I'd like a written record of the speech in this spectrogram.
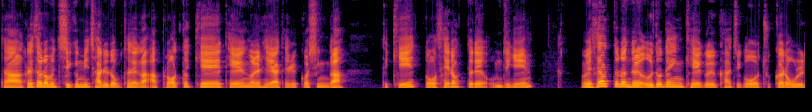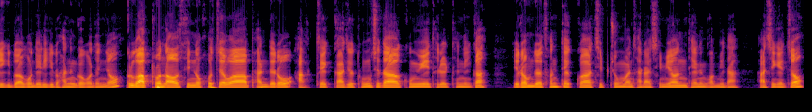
자, 그래서 여러분 지금 이 자리로부터 내가 앞으로 어떻게 대응을 해야 될 것인가? 특히 또 세력들의 움직임. 왜 세력들은 늘 의도된 계획을 가지고 주가를 올리기도 하고 내리기도 하는 거거든요. 그리고 앞으로 나올 수 있는 호재와 반대로 악재까지 동시에 다 공유해 드릴 테니까 여러분들 선택과 집중만 잘 하시면 되는 겁니다. 아시겠죠?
